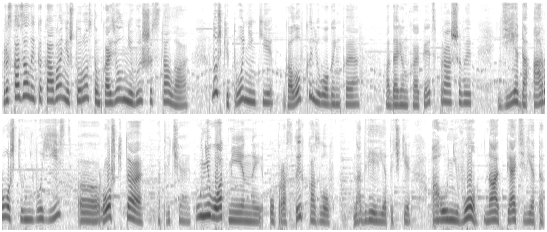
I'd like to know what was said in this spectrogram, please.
Рассказала и каковане, что ростом козел не выше стола, Ножки тоненькие, головка легонькая. А Даренка опять спрашивает. «Деда, а рожки у него есть?» э, «Рожки-то, — отвечает, — у него отменные, у простых козлов на две веточки, а у него на пять веток».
